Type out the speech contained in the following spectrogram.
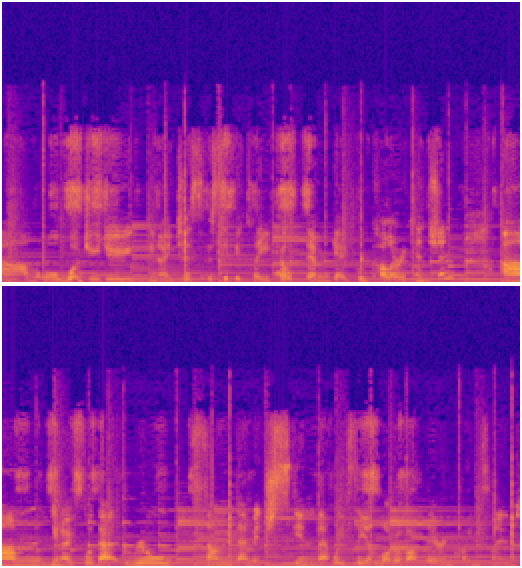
um, or what do you do you know to specifically help them get good color retention um, you know for that real sun damaged skin that we see a lot of up there in Queensland?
